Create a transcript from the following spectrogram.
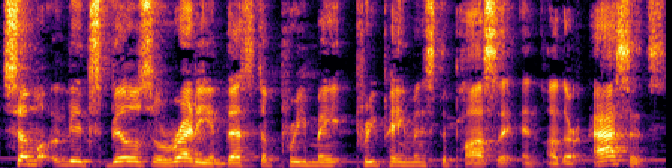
some of its bills already and that's the pre prepayments deposit and other assets.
